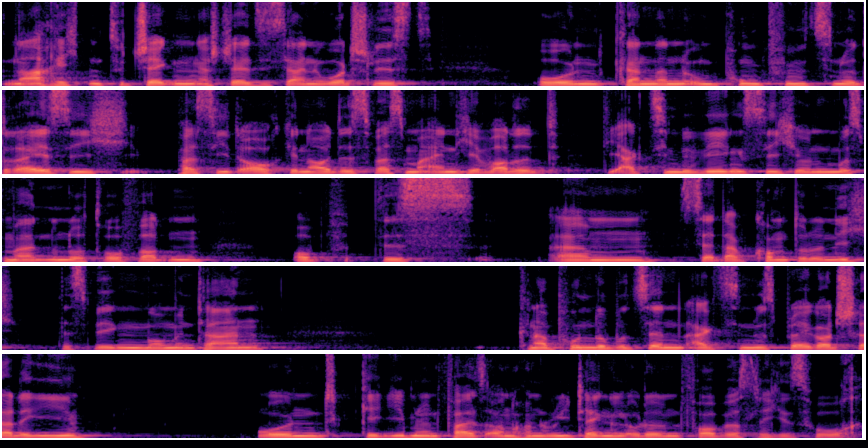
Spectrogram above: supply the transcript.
Nachrichten zu checken, erstellt sich seine Watchlist und kann dann um Punkt 15.30 Uhr passiert auch genau das, was man eigentlich erwartet. Die Aktien bewegen sich und muss man halt nur noch darauf warten, ob das ähm, Setup kommt oder nicht. Deswegen momentan knapp 100% Aktien-Breakout-Strategie und gegebenenfalls auch noch ein Retangle oder ein vorbörsliches Hoch.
